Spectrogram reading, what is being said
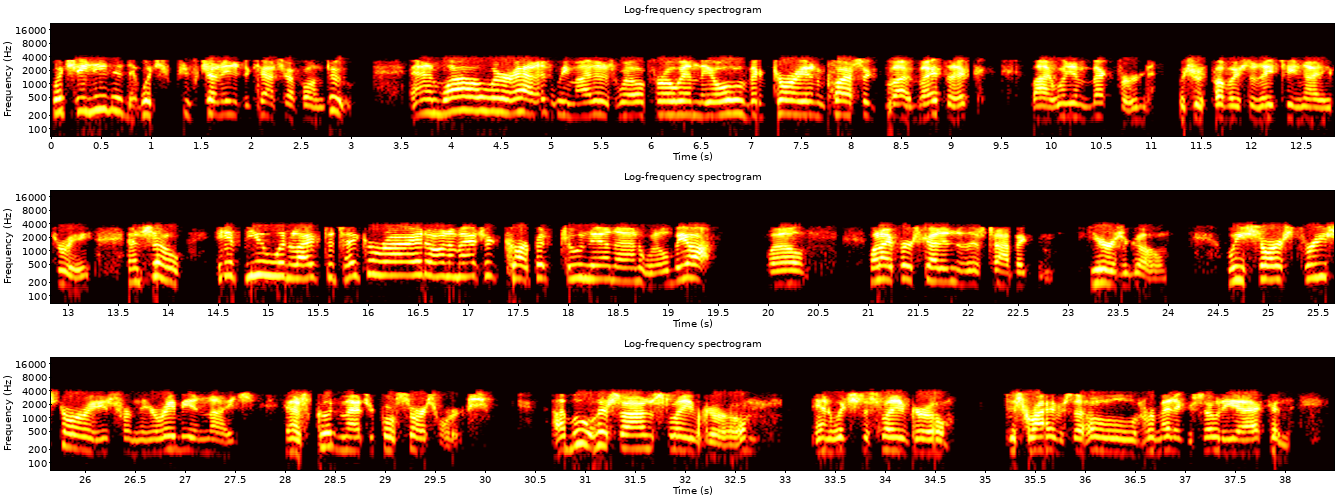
which he needed, which I needed to catch up on too. And while we're at it, we might as well throw in the old Victorian classic by Vathek by William Beckford, which was published in 1893. And so, if you would like to take a ride on a magic carpet, tune in and we'll be off. Well, when I first got into this topic years ago, we sourced three stories from the Arabian Nights as good magical source works. Abu Hassan's Slave Girl, in which the slave girl describes the whole Hermetic zodiac and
